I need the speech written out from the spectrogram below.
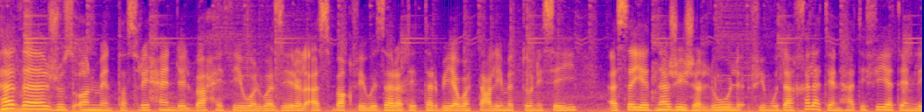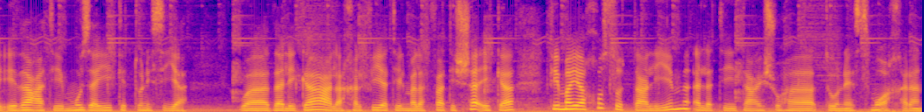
هذا جزء من تصريح للباحث والوزير الأسبق في وزارة التربية والتعليم التونسي السيد ناجي جلول في مداخلة هاتفية لإذاعة موزايك التونسية وذلك على خلفية الملفات الشائكة فيما يخص التعليم التي تعيشها تونس مؤخراً.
